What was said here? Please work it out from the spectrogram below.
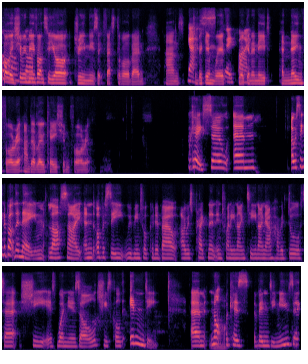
Polly, Oh, should we God. move on to your Dream Music Festival then? And Yes, to begin with, okay, we're going to need a name for it and a location for it. Okay, so um I was thinking about the name last night, and obviously we've been talking about I was pregnant in 2019. I now have a daughter. She is one years old. She's called Indie. Um, not Oh. because of indie music,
